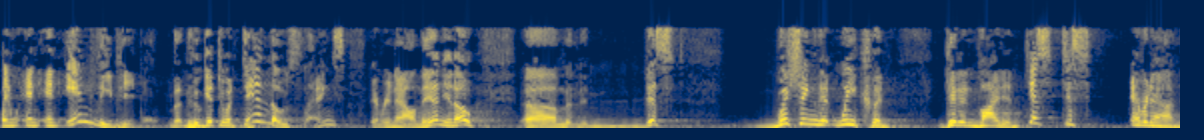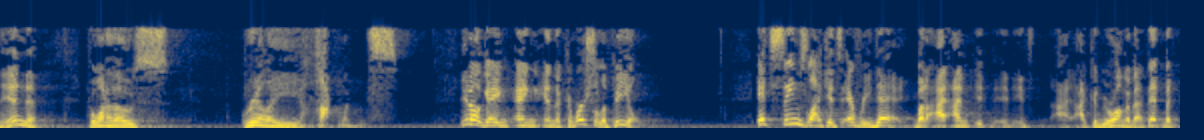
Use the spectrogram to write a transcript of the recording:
And, and, and, envy people who get to attend those things every now and then, you know. Um, just wishing that we could get invited just, just every now and then to one of those really hot ones. You know, gang, in the commercial appeal, it seems like it's every day, but I, it, it, I, I could be wrong about that. But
